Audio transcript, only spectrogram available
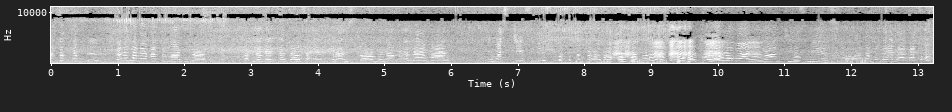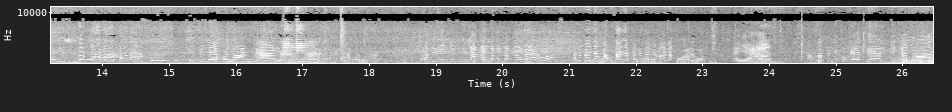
Pero nakakatuwa, di ba? Maglagay ka daw sa entrance door mo ng halaman. Iwas chismis. alam mo kung ano yun, chismis? Oo, oh, alam ko na yan. Nabasa ko sa YouTube. Bibili ako noon, guys. Bibili ako noon. Oh, tinitigti lang. Kay laki-laki, ha? Oh. Ano pa yung nakuha ko sa kanya? Pakita mo yung mga nakuha ko. Ayan. Ang nabili ko kay TLB ngayon,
